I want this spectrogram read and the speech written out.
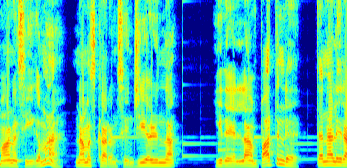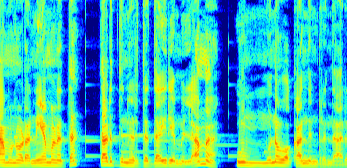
மானசீகமா நமஸ்காரம் செஞ்சு எழுந்தான். இதையெல்லாம் பார்த்துட்டு தெனாலிராமனோட நியமனத்தை தடுத்து நிறுத்த தைரியம் இல்லாம உம்முன்னு உக்காந்துட்டு இருந்தாரு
